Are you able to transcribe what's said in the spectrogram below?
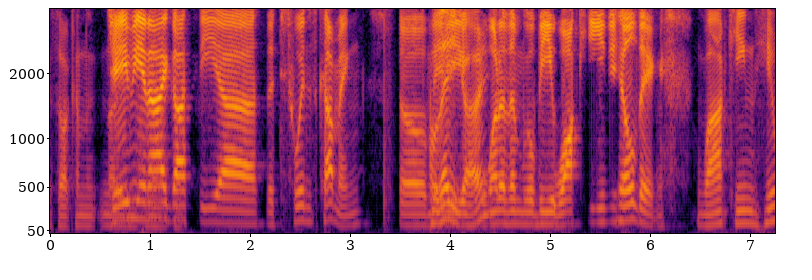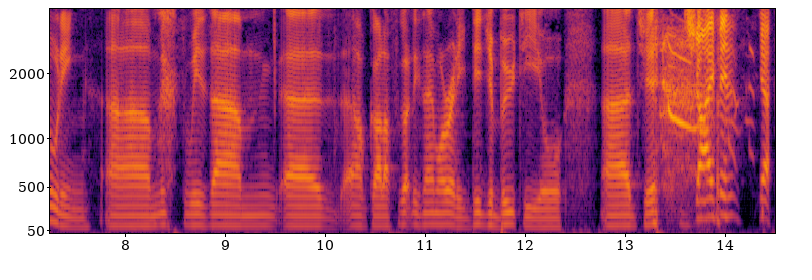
so I can. Jamie and I got the uh, the twins coming, so oh, one of them will be Joaquin Hilding. Joaquin Hilding, uh, mixed with um, uh, oh god, I forgot his name already. Djibouti or uh, J- Djimon, yeah,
